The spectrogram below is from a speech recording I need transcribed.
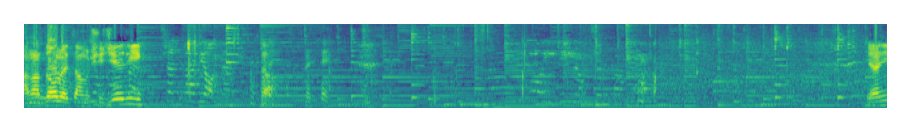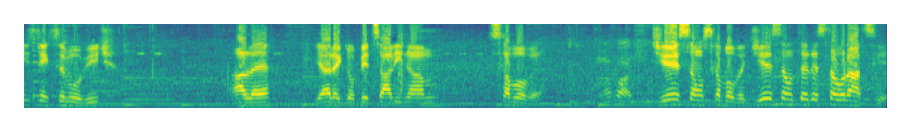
A na dole tam siedzieli. Przedprawione. Tak. Ja nic nie chcę mówić, ale Jarek obiecali nam schabowe. No właśnie. Gdzie są schabowe? Gdzie są te restauracje?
